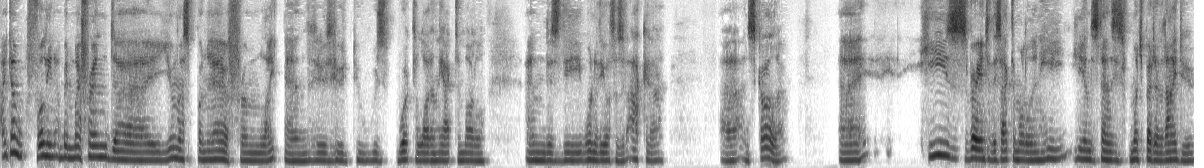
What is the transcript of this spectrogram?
I don't fully. I mean, my friend uh, Jonas Bonér from Lightbend, who, who who was worked a lot on the actor model, and is the one of the authors of Akka uh, and Scala. Uh, he's very into this actor model, and he he understands this much better than I do.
